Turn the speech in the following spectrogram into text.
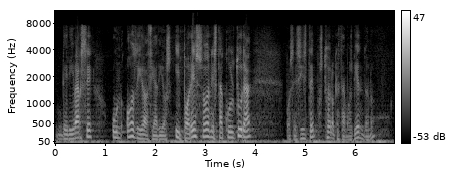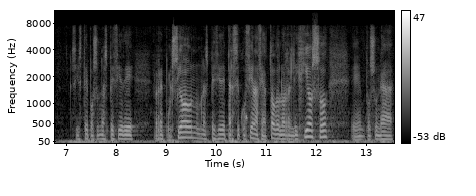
derivarse un odio hacia Dios. Y por eso en esta cultura, pues existe pues, todo lo que estamos viendo, ¿no? Existe pues una especie de repulsión, una especie de persecución hacia todo lo religioso, eh, pues una,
